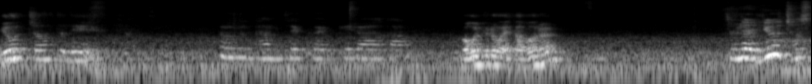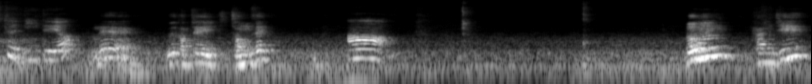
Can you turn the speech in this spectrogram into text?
You just need. 여기 단식이 필요하다. 먹을 필요가 있다. 뭐를? 잠시만, you just need요? 네. 왜 갑자기 정색? 아, 너는 단지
